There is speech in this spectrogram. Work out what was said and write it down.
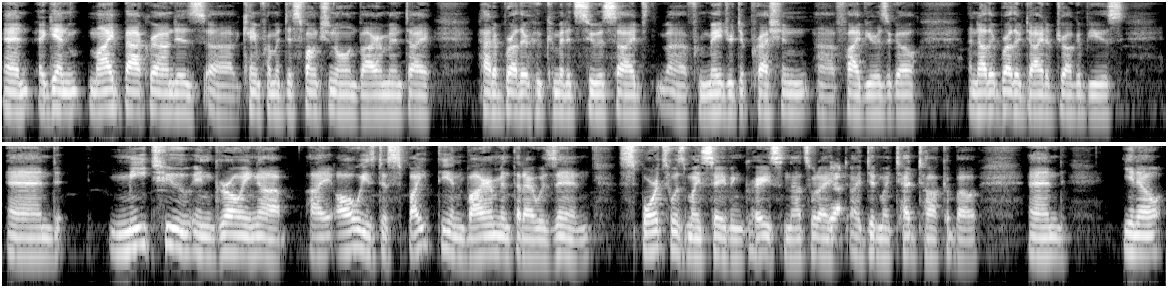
and again, my background is uh, came from a dysfunctional environment. I had a brother who committed suicide uh, from major depression uh, five years ago. Another brother died of drug abuse. And me too, in growing up, I always, despite the environment that I was in, sports was my saving grace. And that's what I, yeah. I did my TED talk about. And, you know,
